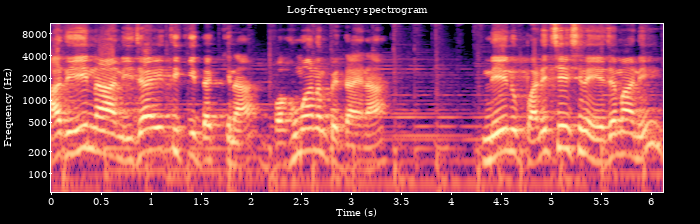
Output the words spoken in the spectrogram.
అది నా నిజాయితీకి దక్కిన బహుమానం పెద్ద ఆయన నేను పనిచేసిన యజమాని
